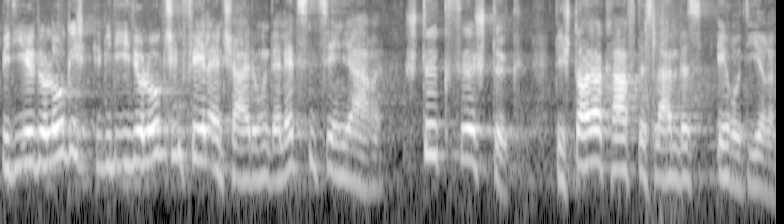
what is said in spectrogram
wie die, ideologischen Fehlentscheidungen der letzten zehn Jahre Stück für Stück die Steuerkraft des Landes erodieren.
